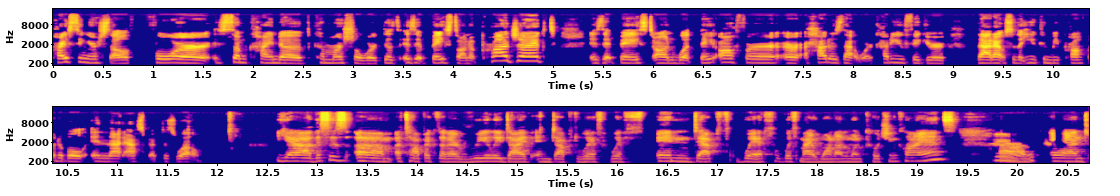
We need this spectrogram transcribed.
pricing yourself for some kind of commercial work? Does is it based on a project? Is it based on what they offer, or how does that work? How do you figure that out so that you can be profitable in that aspect as well? Yeah, this is um, a topic that I really dive in depth with, with in depth with with my one-on-one coaching clients, mm. um, and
